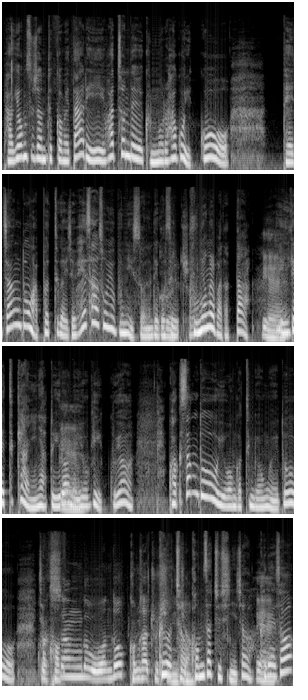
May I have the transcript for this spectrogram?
박영수 전 특검의 딸이 화천대유에 근무를 하고 있고 대장동 아파트가 이제 회사 소유분이 있었는데 그것을 그렇죠. 분양을 받았다. 예. 이게 특혜 아니냐 또 이런 예. 의혹이 있고요. 곽상도 의원 같은 경우에도 곽상도 의원도 검사 출신이죠. 그렇죠. 검사 출신이죠. 예. 그래서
